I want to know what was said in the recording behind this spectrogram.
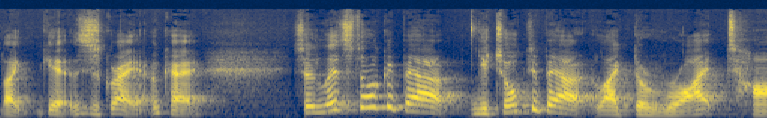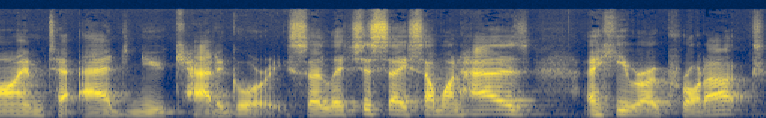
like, yeah, this is great. Okay. So let's talk about you talked about like the right time to add new categories. So let's just say someone has a hero product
